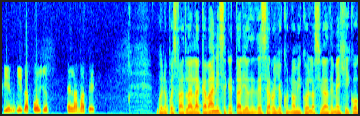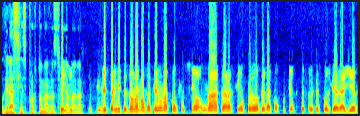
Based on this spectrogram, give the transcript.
100 mil apoyos en la materia. Bueno, pues Fadlala Cabani, secretario de Desarrollo Económico de la Ciudad de México, gracias por tomar nuestra llamada. Si me permites nada más hacer una confusión, una aclaración, perdón, de la confusión que se presentó el día de ayer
